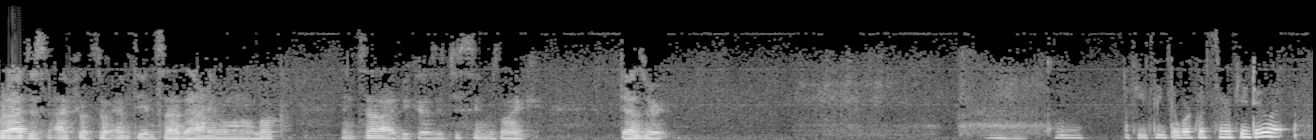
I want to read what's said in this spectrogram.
but I just I feel so empty inside that I don't even want to look inside because it just seems like desert. So if you think the work would serve you, do it.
